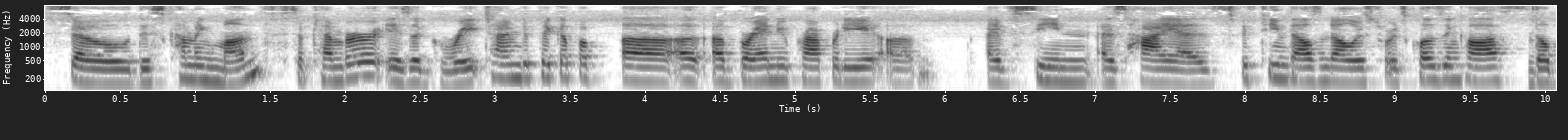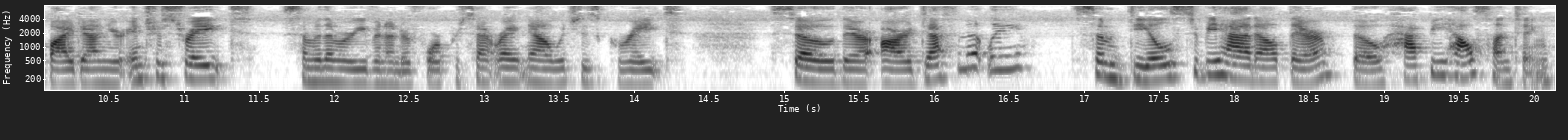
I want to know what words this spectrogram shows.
So this coming month, September, is a great time to pick up a, a, a brand new property. Um, I've seen as high as $15,000 towards closing costs. They'll buy down your interest rate. Some of them are even under 4% right now, which is great. So there are definitely some deals to be had out there. So happy house hunting.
